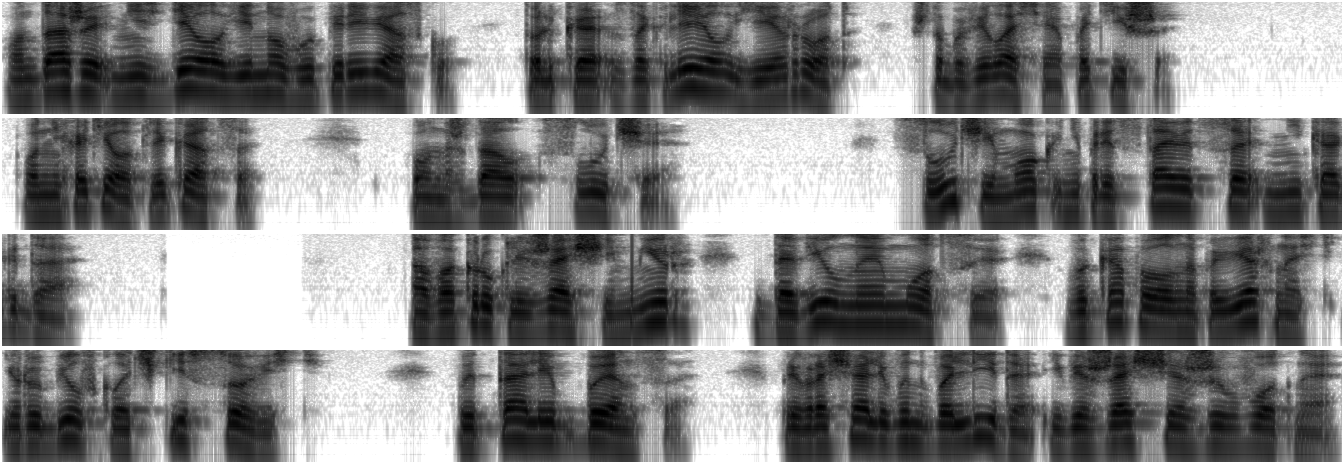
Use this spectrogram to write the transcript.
Он даже не сделал ей новую перевязку, только заклеил ей рот, чтобы вела себя потише. Он не хотел отвлекаться. Он ждал случая. Случай мог не представиться никогда. А вокруг лежащий мир давил на эмоции, выкапывал на поверхность и рубил в клочки совесть. Пытали Бенса, превращали в инвалида и визжащее животное.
